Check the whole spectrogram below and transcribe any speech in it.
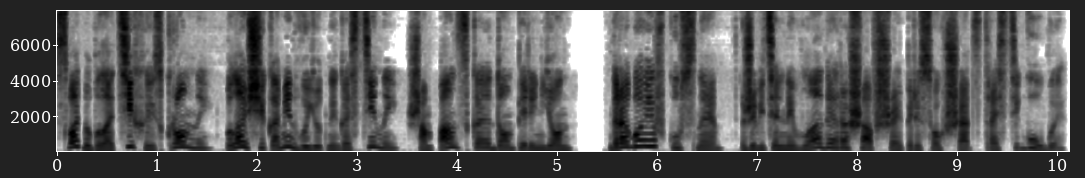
Свадьба была тихой и скромной, пылающий камин в уютной гостиной, шампанское, дом Периньон. Дорогое и вкусное, живительной влагой орошавшее пересохшие от страсти губы.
